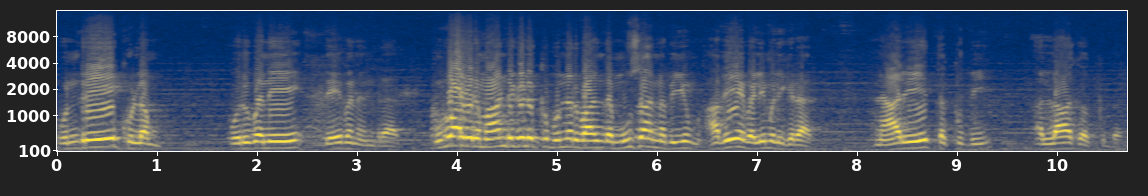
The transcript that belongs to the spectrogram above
ஒன்றே குலம் ஒருவனே தேவன் என்றார். மூவாயிரம் ஆண்டுகளுக்கு முன்னர் வாழ்ந்த மூசா நபியும் அதே வழிமொழிகிறார். நாரே தக்குபி அல்லாஹ் அக்பர்.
